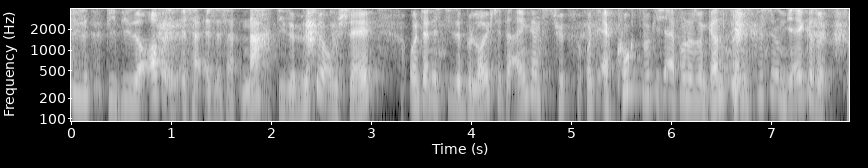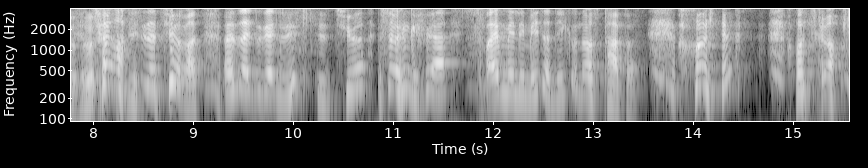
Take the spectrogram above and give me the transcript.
diese, die, diese Off, es ist, halt, es ist halt Nacht, diese Hütte umstellt und dann ist diese beleuchtete Eingangstür und er guckt wirklich einfach nur so ein ganz kleines bisschen um die Ecke so, so aus dieser Tür raus. Das ist halt sogar, du siehst, diese Tür ist ungefähr zwei Millimeter dick und aus Pappe. Und, und draußen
